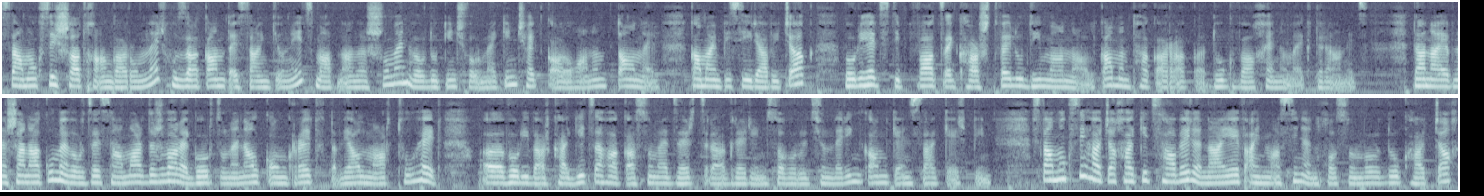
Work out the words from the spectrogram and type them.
Ստամոքսի շատ խանգարումներ հուզական տեսանկյունից մատնանշում են, որ դուք ինչ որ մեկին չեք կարողանում տանել, կամ այնպիսի իրավիճակ, որի հետ ստիպված եք հաշտվել ու դիմանալ, կամ ընդհակառակը դուք վախենում եք դրանից։ Դա նաև նշանակում է, որ ձեզ համար դժվար է գործ ունենալ կոնկրետ տվյալ մարդու հետ, որի վարքագիծը հակասում է ձեր ծրագրերին, սովորություններին կամ կենսակերպին։ Ստամոքսի հաճախակի ցավերը նաև այն մասին են խոսում, որ դուք հաճախ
